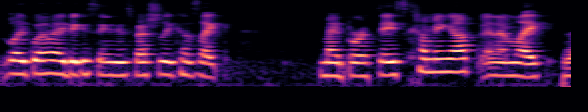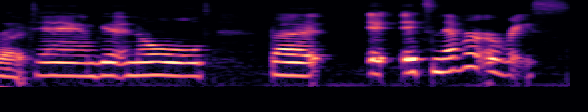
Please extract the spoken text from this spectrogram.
like one of my biggest things, especially because like my birthday's coming up, and I'm like, Right. dang, I'm getting old. But it, it's never a race.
